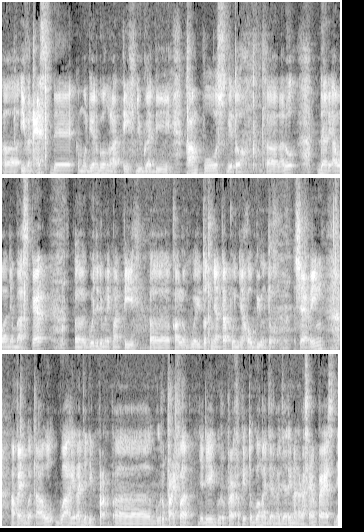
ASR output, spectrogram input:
uh, even SD kemudian gue ngelatih juga di kampus gitu. Uh, lalu dari awalnya basket uh, gue jadi menikmati uh, kalau gue itu ternyata punya hobi untuk sharing apa yang gue tahu gue akhirnya jadi uh, guru private. Jadi guru private itu gue ngajar-ngajarin anak SMP SD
